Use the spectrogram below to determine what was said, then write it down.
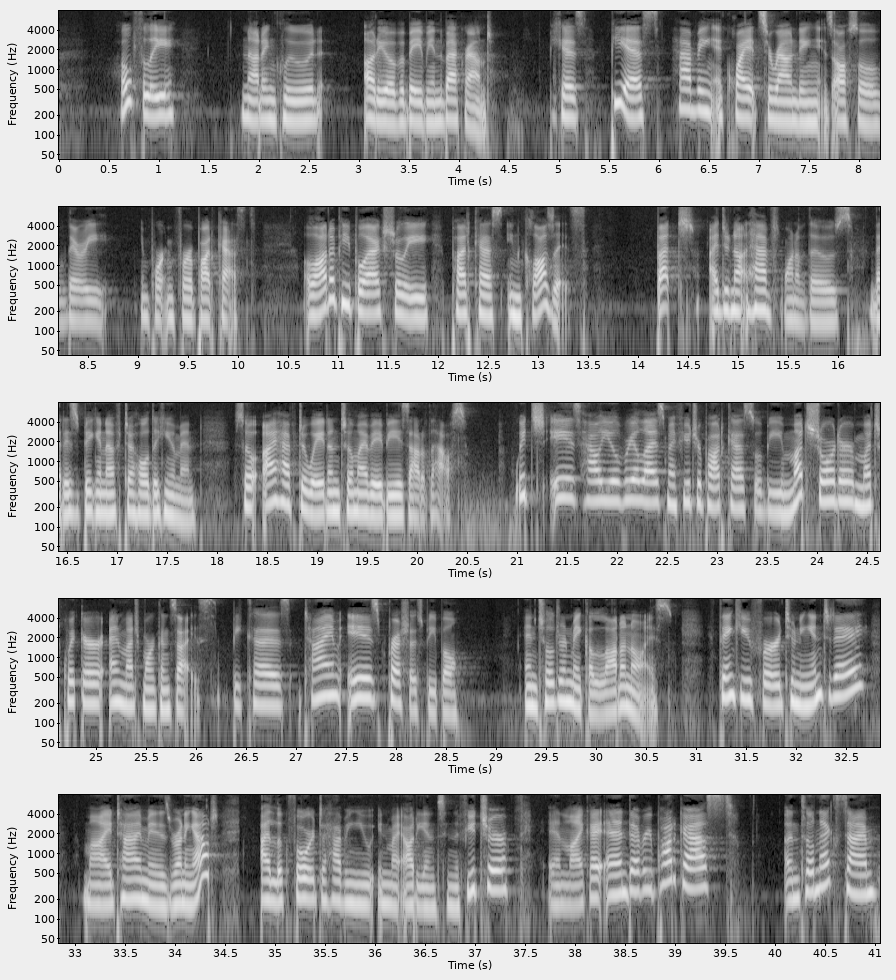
hopefully not include audio of a baby in the background. Because, P.S., having a quiet surrounding is also very important for a podcast. A lot of people actually podcast in closets, but I do not have one of those that is big enough to hold a human. So I have to wait until my baby is out of the house. which is how you'll realize my future podcasts will be much shorter, much quicker, and much more concise because time is precious, people, and children make a lot of noise. Thank you for tuning in today. My time is running out. I look forward to having you in my audience in the future. And like I end every podcast, until next time.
